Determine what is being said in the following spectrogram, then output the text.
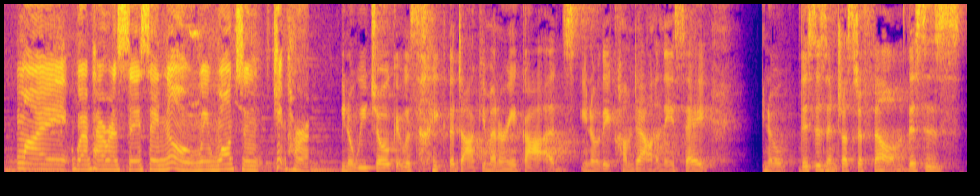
my grandparents, they say, no, we want to keep her. You know, we joke it was like the documentary gods, you know, they come down and they say, you know, this isn't just a film. This is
